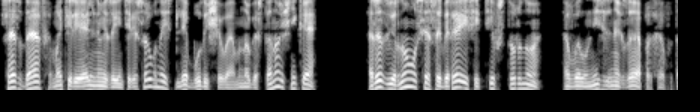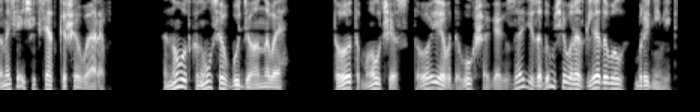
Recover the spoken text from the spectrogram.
Создав материальную заинтересованность для будущего многостаночника, развернулся, собираясь идти в сторону волнительных запахов, доносящихся от кошеваров, но уткнулся в Буденного. Тот, молча стоя в двух шагах сзади, задумчиво разглядывал броневик.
